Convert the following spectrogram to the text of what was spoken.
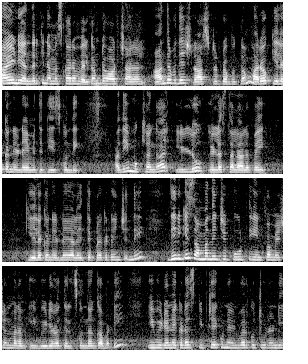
హాయ్ అండి అందరికీ నమస్కారం. Welcome to our channel. Andhra Pradesh రాష్ట్ర ప్రభుత్వం మరో కీలక నిర్ణయం అయితే తీసుకుంది. అది ముఖ్యంగా ఇళ్ళు ఇళ్ళ స్థలాలపై కీలక నిర్ణయాలు అయితే ప్రకటించింది. దీనికి సంబంధించి పూర్తి ఇన్ఫర్మేషన్ మనం ఈ వీడియోలో తెలుసుకుందాం కాబట్టి ఈ వీడియోని ఎక్కడ స్కిప్ చేయకుండా ఎండ్ వరకు చూడండి.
